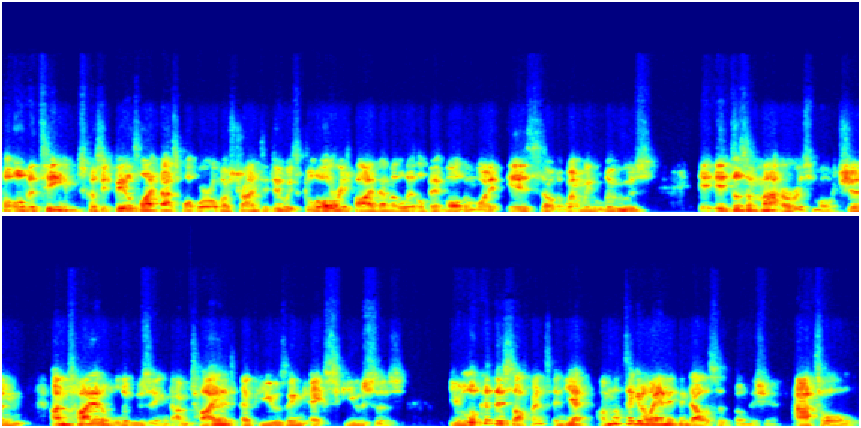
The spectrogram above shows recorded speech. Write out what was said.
for other teams because it feels like that's what we're almost trying to do is glorify them a little bit more than what it is so that when we lose, it, it doesn't matter as much. And I'm tired of losing. I'm tired of using excuses. You look at this offense, and yeah, I'm not taking away anything Dallas has done this year at all.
